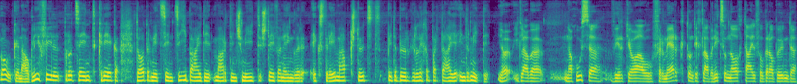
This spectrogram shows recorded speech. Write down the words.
oh, genau gleich viel Prozent kriegen. Damit sind Sie beide, Martin Schmid, Stefan Engler, extrem abgestützt bei den bürgerlichen Parteien in der Mitte. Ja, ich glaube, nach außen wird ja auch vermerkt und ich glaube nicht zum Nachteil von Graubünden,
